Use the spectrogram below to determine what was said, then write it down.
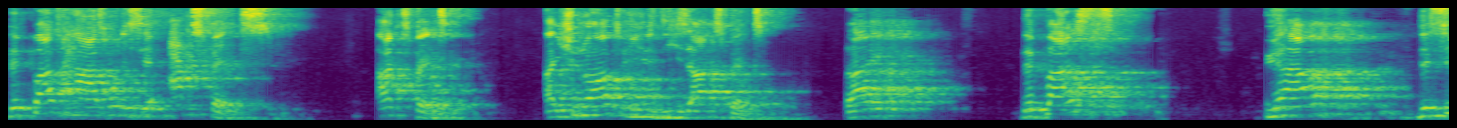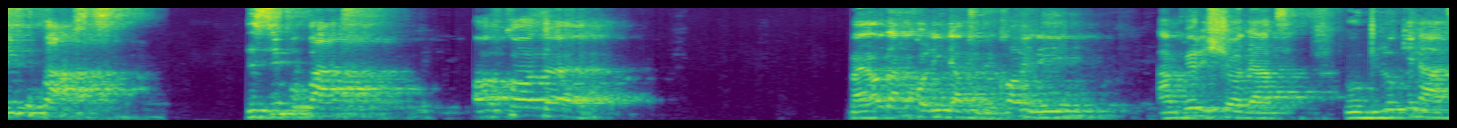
the past has what they say aspects. Aspects. You should know how to use these aspects. Like the past, you have the simple past. The simple past, of course, uh, my other colleague that will be coming in, I'm very sure that we'll be looking at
